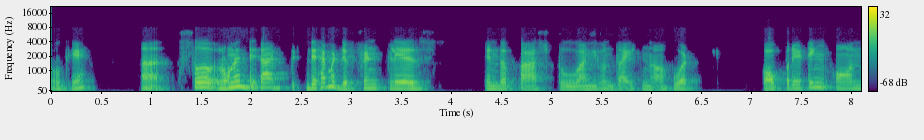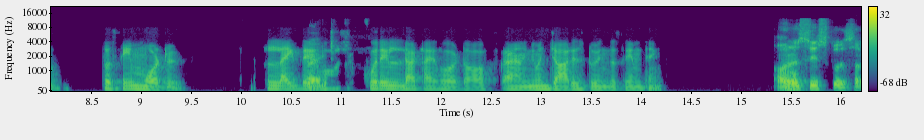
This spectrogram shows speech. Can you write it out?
Okay. Uh, so Ronit, there are, there have been different players in the past too, and even right now, who are operating on the same model. Like there Right. was Squirrel that I heard of, and even Jar is doing the same thing. So, Honestly, school, so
